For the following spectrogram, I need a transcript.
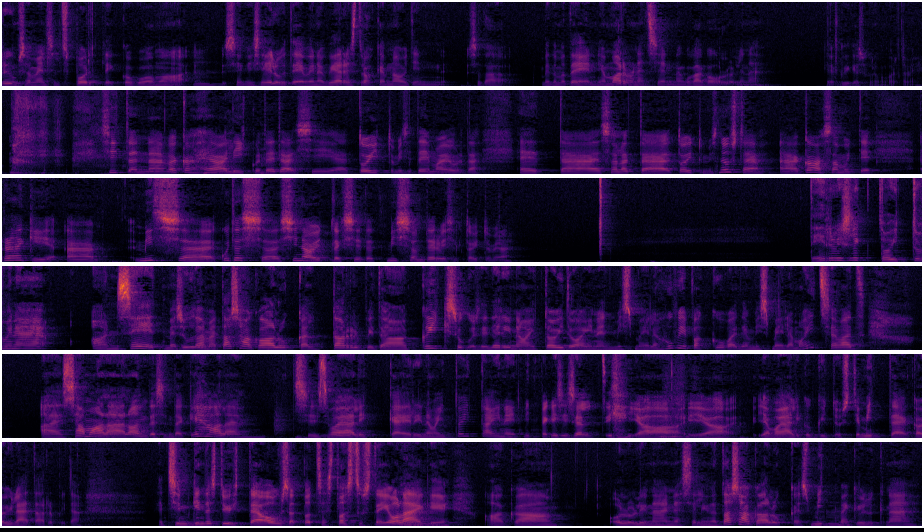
rõõmsameelselt sportlik kogu oma mm. sellise elutee või nagu järjest rohkem naudin seda, mida ma teen ja ma arvan, et see on nagu väga oluline ja kõige suurem kordamine siit on äh, väga hea liikuda edasi äh, toitumise teema juurde. et äh, sa oled äh, toitumisnõustaja äh, ka samuti. räägi äh,, mis äh,, kuidas sina ütleksid, et mis on tervislik toitumine? tervislik toitumine on see, et me suudame tasakaalukalt tarbida kõiksuguseid erinevaid toiduaineid, mis meile huvi pakuvad ja mis meile maitsevad, samal ajal andes enda kehale siis vajalikke erinevaid toitaineid mitmekesiselt ja, ja, ja vajalikku kütust ja mitte ka üle tarbida. et siin kindlasti ühte ausat otsest vastust ei olegi mm, -hmm. aga oluline on jah, selline tasakaalukas, mhm. mitmekülgne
